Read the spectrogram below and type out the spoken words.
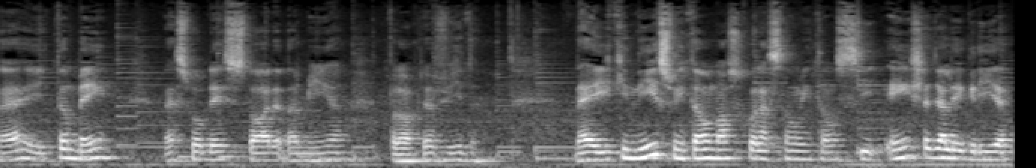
né, e também né, sobre a história da minha própria vida. Né? E que nisso então nosso coração então se encha de alegria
